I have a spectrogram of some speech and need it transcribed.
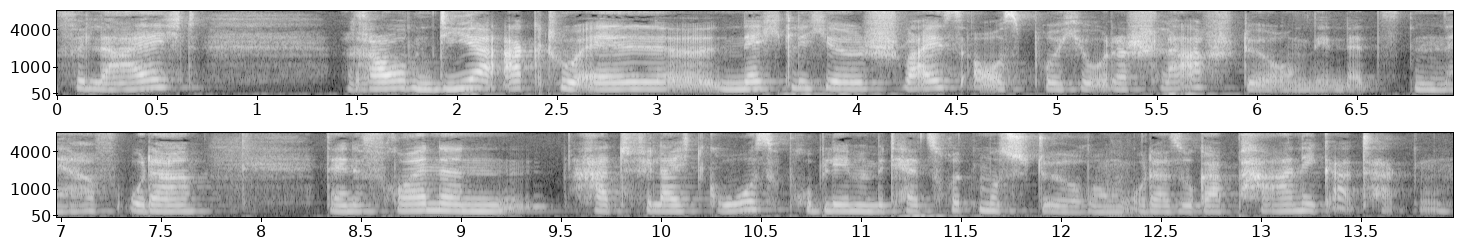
Vielleicht rauben dir aktuell äh, nächtliche Schweißausbrüche oder Schlafstörungen den letzten Nerv oder deine Freundin hat vielleicht große Probleme mit Herzrhythmusstörungen oder sogar Panikattacken.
